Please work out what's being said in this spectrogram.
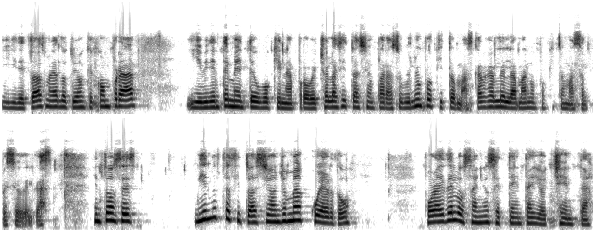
y de todas maneras lo tuvieron que comprar y evidentemente hubo quien aprovechó la situación para subirle un poquito más, cargarle la mano un poquito más al precio del gas. Entonces, viendo esta situación, yo me acuerdo por ahí de los años 70 y 80,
